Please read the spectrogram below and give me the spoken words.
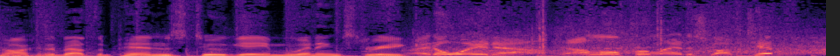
Talking about the Pens' two-game winning streak. Right away now. Down low for Landeskog. Tip.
